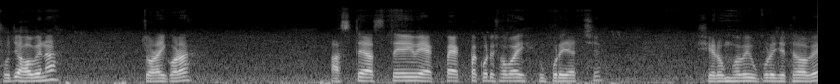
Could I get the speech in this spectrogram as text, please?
সোজা হবে না চড়াই করা। আস্তে আস্তে এক পা এক পা করে সবাই উপরে যাচ্ছে। সেরমভাবেই উপরে যেতে হবে।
